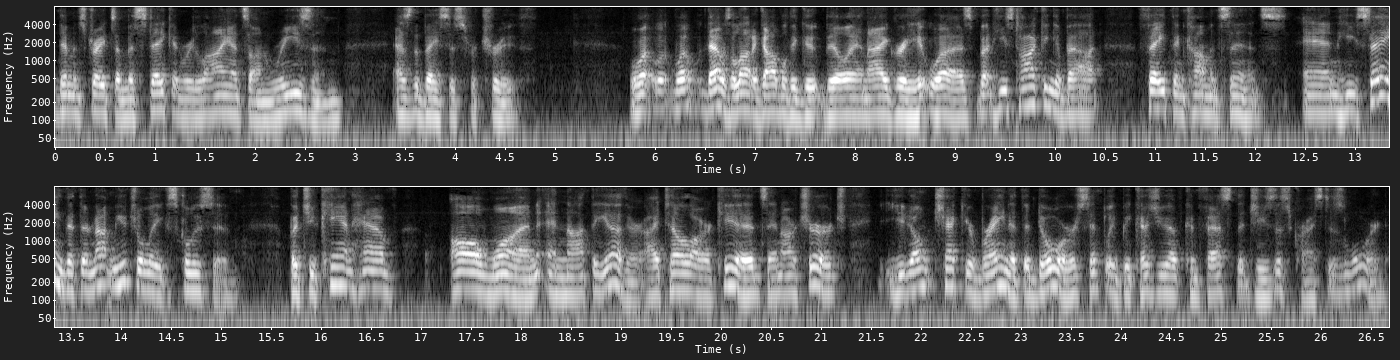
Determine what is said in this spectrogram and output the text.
demonstrates a mistaken reliance on reason as the basis for truth. What, what, what, that was a lot of gobbledygook, Bill, and I agree it was. But he's talking about faith and common sense. And he's saying that they're not mutually exclusive, but you can't have all one and not the other. I tell our kids in our church, you don't check your brain at the door simply because you have confessed that Jesus Christ is Lord.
